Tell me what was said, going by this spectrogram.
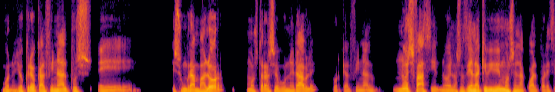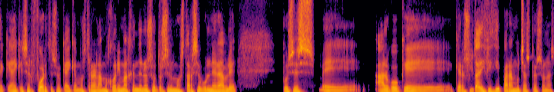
Bueno, yo creo que al final, pues eh, es un gran valor mostrarse vulnerable, porque al final no es fácil, ¿no? En la sociedad en la que vivimos, en la cual parece que hay que ser fuertes o que hay que mostrar la mejor imagen de nosotros, el mostrarse vulnerable, pues es eh, algo que, resulta difícil para muchas personas.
